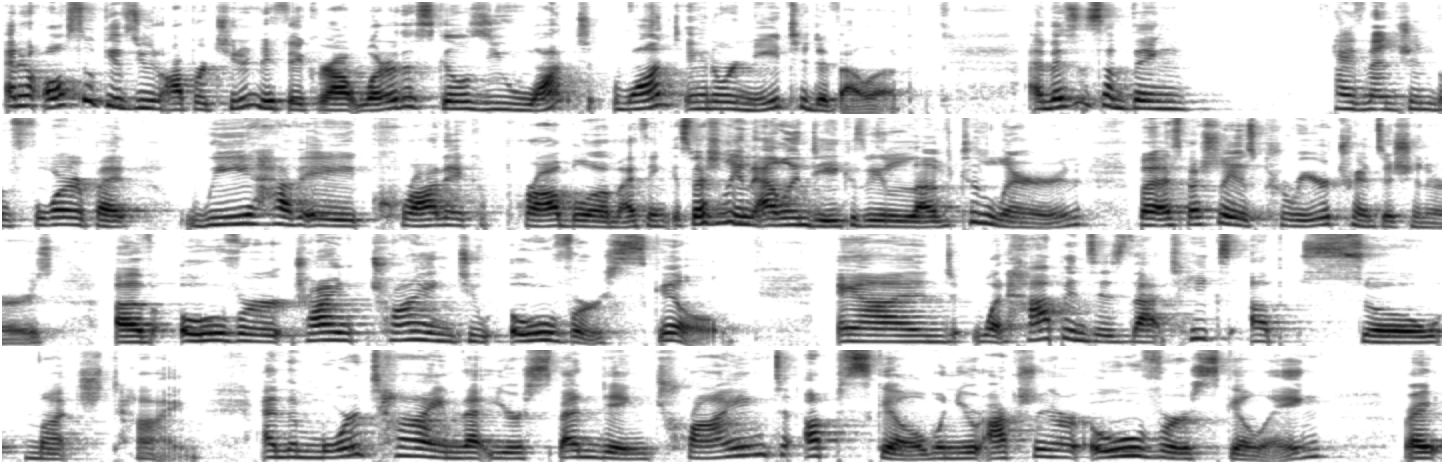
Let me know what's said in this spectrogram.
And it also gives you an opportunity to figure out what are the skills you want want and or need to develop. And this is something I've mentioned before, but we have a chronic problem, I think, especially in L&D because we love to learn, but especially as career transitioners of over trying trying to over skill. And what happens is that takes up so much time. And the more time that you're spending trying to upskill when you actually are over skilling, right?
